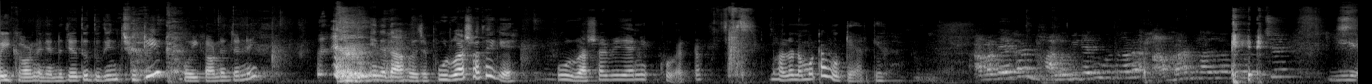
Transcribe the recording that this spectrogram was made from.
ওই কারণের জন্য। যেহেতু দুদিন ছুটি ওই কারণের জন্যই এনে দেওয়া হয়েছে। পূর্বাশা থেকে? পূর্বাশার বিরিয়ানি খুব একটা ভালো না মোটামুটি আর কি। আমাদের এখানে ভালো বিরিয়ানি বলতে গেলে আমার ভালো লাগে হচ্ছে ইয়ে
